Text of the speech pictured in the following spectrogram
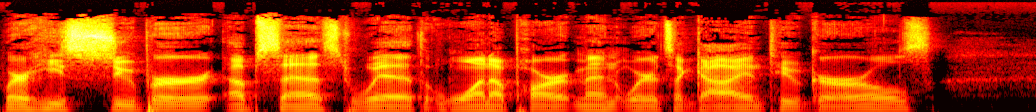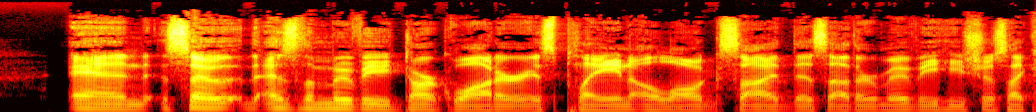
where he's super obsessed with one apartment where it's a guy and two girls. And so as the movie Dark Water is playing alongside this other movie, he's just like,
